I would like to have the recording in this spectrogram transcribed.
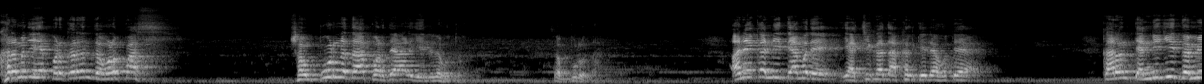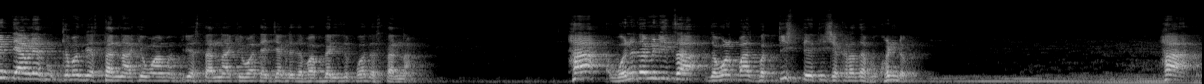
खरं म्हणजे हे प्रकरण जवळपास संपूर्णतः पडद्याआड गेलेलं होतं. संपूर्णतः. अनेकांनी त्यामध्ये याचिका दाखल केल्या होत्या. कारण त्यांनी जी जमीन त्यावेळेस मुख्यमंत्री असताना किंवा मंत्री असताना किंवा त्यांच्याकडे जबाबदारीचं पद असताना हा वनजमिनीचा जवळपास बत्तीस तेहतीस एकराचा भूखंड हा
